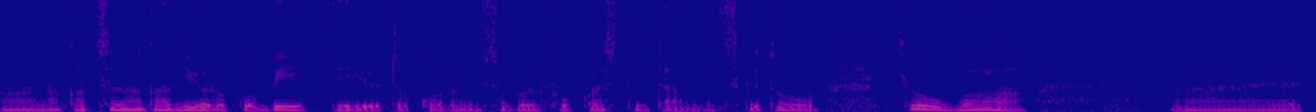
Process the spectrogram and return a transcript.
あなんかつながる喜びっていうところにすごいフォーカスしていたんですけど今日はえー、っ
